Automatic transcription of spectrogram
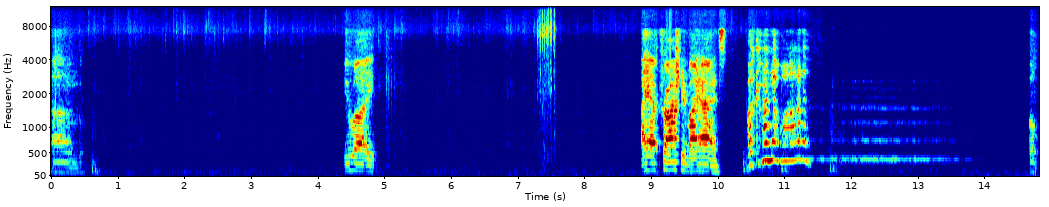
Um, do I? I have trash in my hands. What kind of water? Oh.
